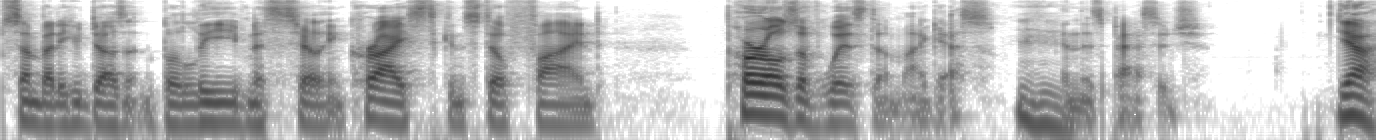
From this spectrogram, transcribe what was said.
somebody who doesn't believe necessarily in Christ can still find pearls of wisdom, I guess, mm-hmm. in this passage. Yeah.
